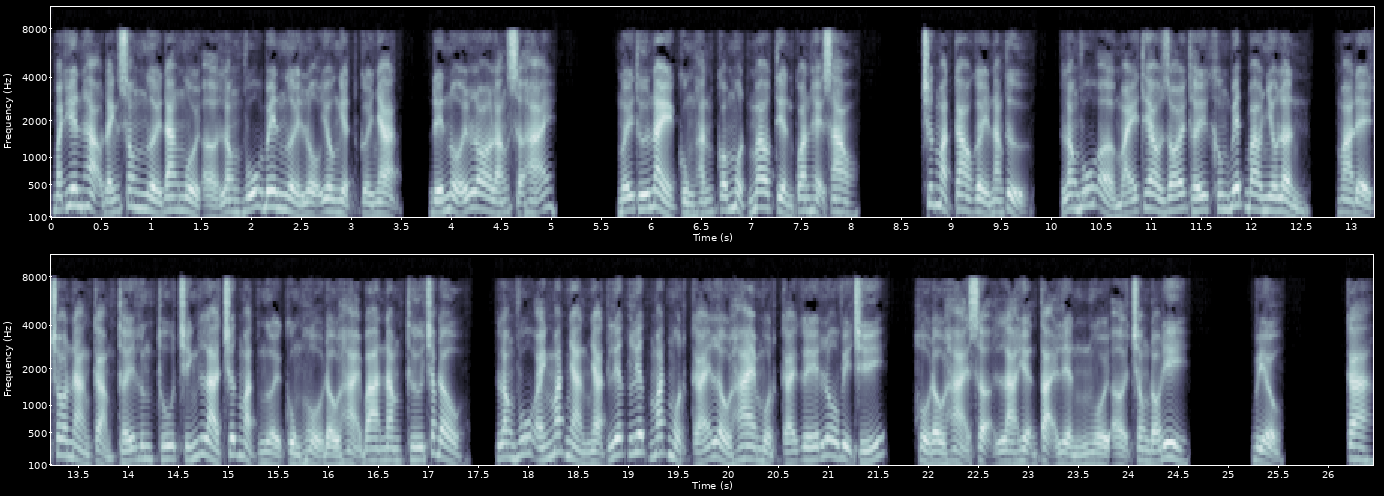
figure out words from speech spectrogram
Bạch Hiên Hạo đánh xong người đang ngồi ở Long Vũ bên người lộ yêu nghiệt cười nhạt, đến nỗi lo lắng sợ hãi. Mấy thứ này cùng hắn có một mao tiền quan hệ sao? Trước mặt cao gầy nam tử, Long Vũ ở máy theo dõi thấy không biết bao nhiêu lần, mà để cho nàng cảm thấy hứng thú chính là trước mặt người cùng hổ đầu hải ba năm thứ chấp đầu. Long Vũ ánh mắt nhàn nhạt liếc liếc mắt một cái lầu hai một cái ghế lô vị trí, hổ đầu hải sợ là hiện tại liền ngồi ở trong đó đi. Biểu. Ca.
